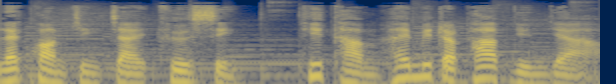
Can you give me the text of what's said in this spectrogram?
และความจริงใจคือสิ่งที่ทำให้มิตรภาพยืนยาว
